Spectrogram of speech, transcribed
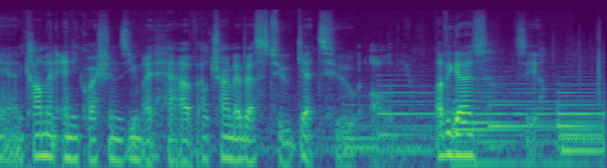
and comment any questions you might have. I'll try my best to get to all of you. Love you guys. See ya.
